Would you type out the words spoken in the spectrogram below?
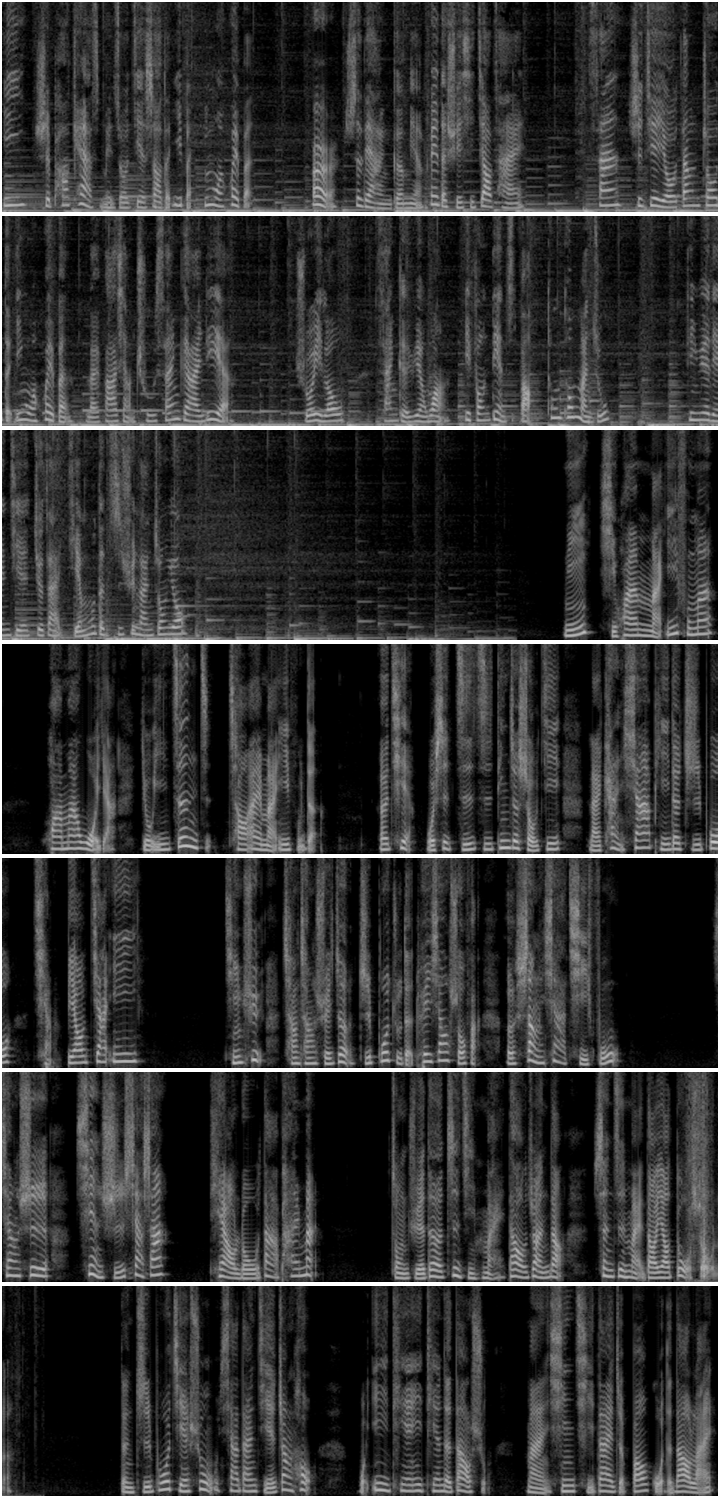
一是 Podcast 每周介绍的一本英文绘本，二是两个免费的学习教材，三是借由当周的英文绘本来发想出三个 idea。所以喽，三个愿望，一封电子报，通通满足。订阅链接就在节目的资讯栏中哟。你喜欢买衣服吗？花妈我呀，有一阵子超爱买衣服的，而且我是直直盯着手机来看虾皮的直播抢标加一，情绪常常随着直播主的推销手法而上下起伏，像是限时下杀、跳楼大拍卖，总觉得自己买到赚到，甚至买到要剁手了。等直播结束、下单结账后，我一天一天的倒数，满心期待着包裹的到来，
